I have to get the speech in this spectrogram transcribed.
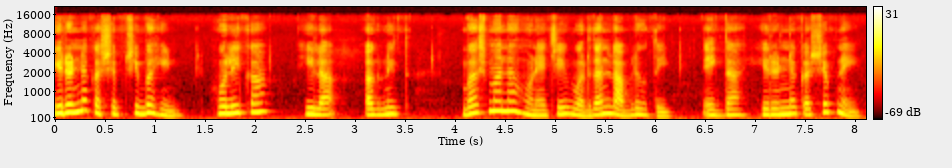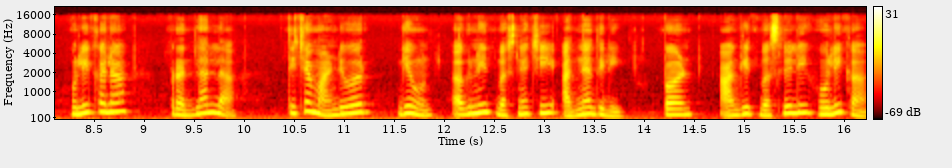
हिरण्यकश्यपची बहीण होलिका हिला अग्नीत भस्म न होण्याचे वरदान लाभले होते. एकदा हिरण्यकश्यपने होलिकाला प्रल्हादला तिच्या मांडीवर घेऊन अग्नीत बसण्याची आज्ञा दिली. पण आगीत बसलेली होलिका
